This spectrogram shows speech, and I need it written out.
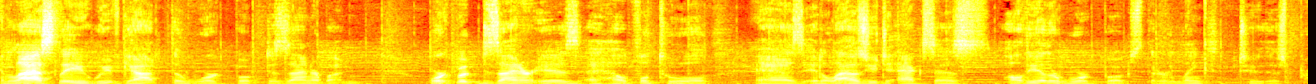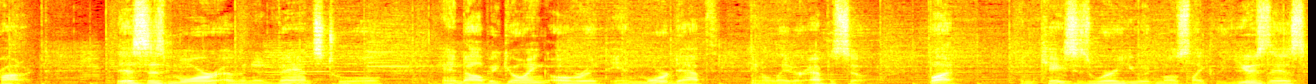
And lastly, we've got the Workbook Designer button. Workbook Designer is a helpful tool as it allows you to access all the other workbooks that are linked to this product. This is more of an advanced tool and I'll be going over it in more depth in a later episode. But in cases where you would most likely use this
